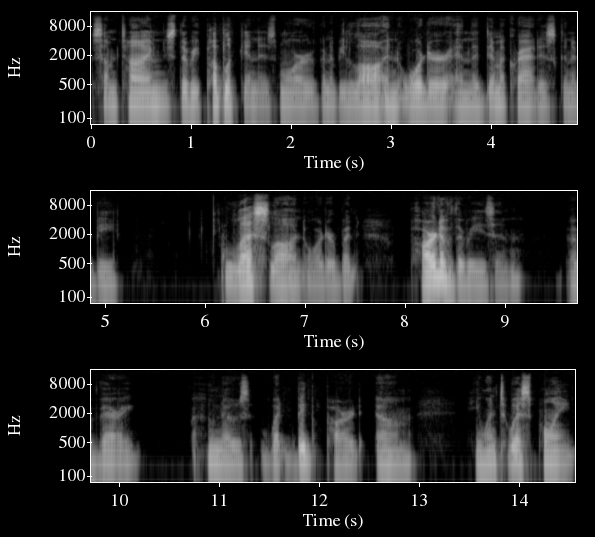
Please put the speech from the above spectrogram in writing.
sometimes the Republican is more going to be law and order and the Democrat is going to be less law and order. But part of the reason, a very, who knows what big part, um, he went to West Point,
